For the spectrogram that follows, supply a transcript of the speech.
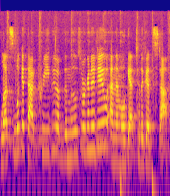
Let's look at that preview of the moves we're gonna do, and then we'll get to the good stuff.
